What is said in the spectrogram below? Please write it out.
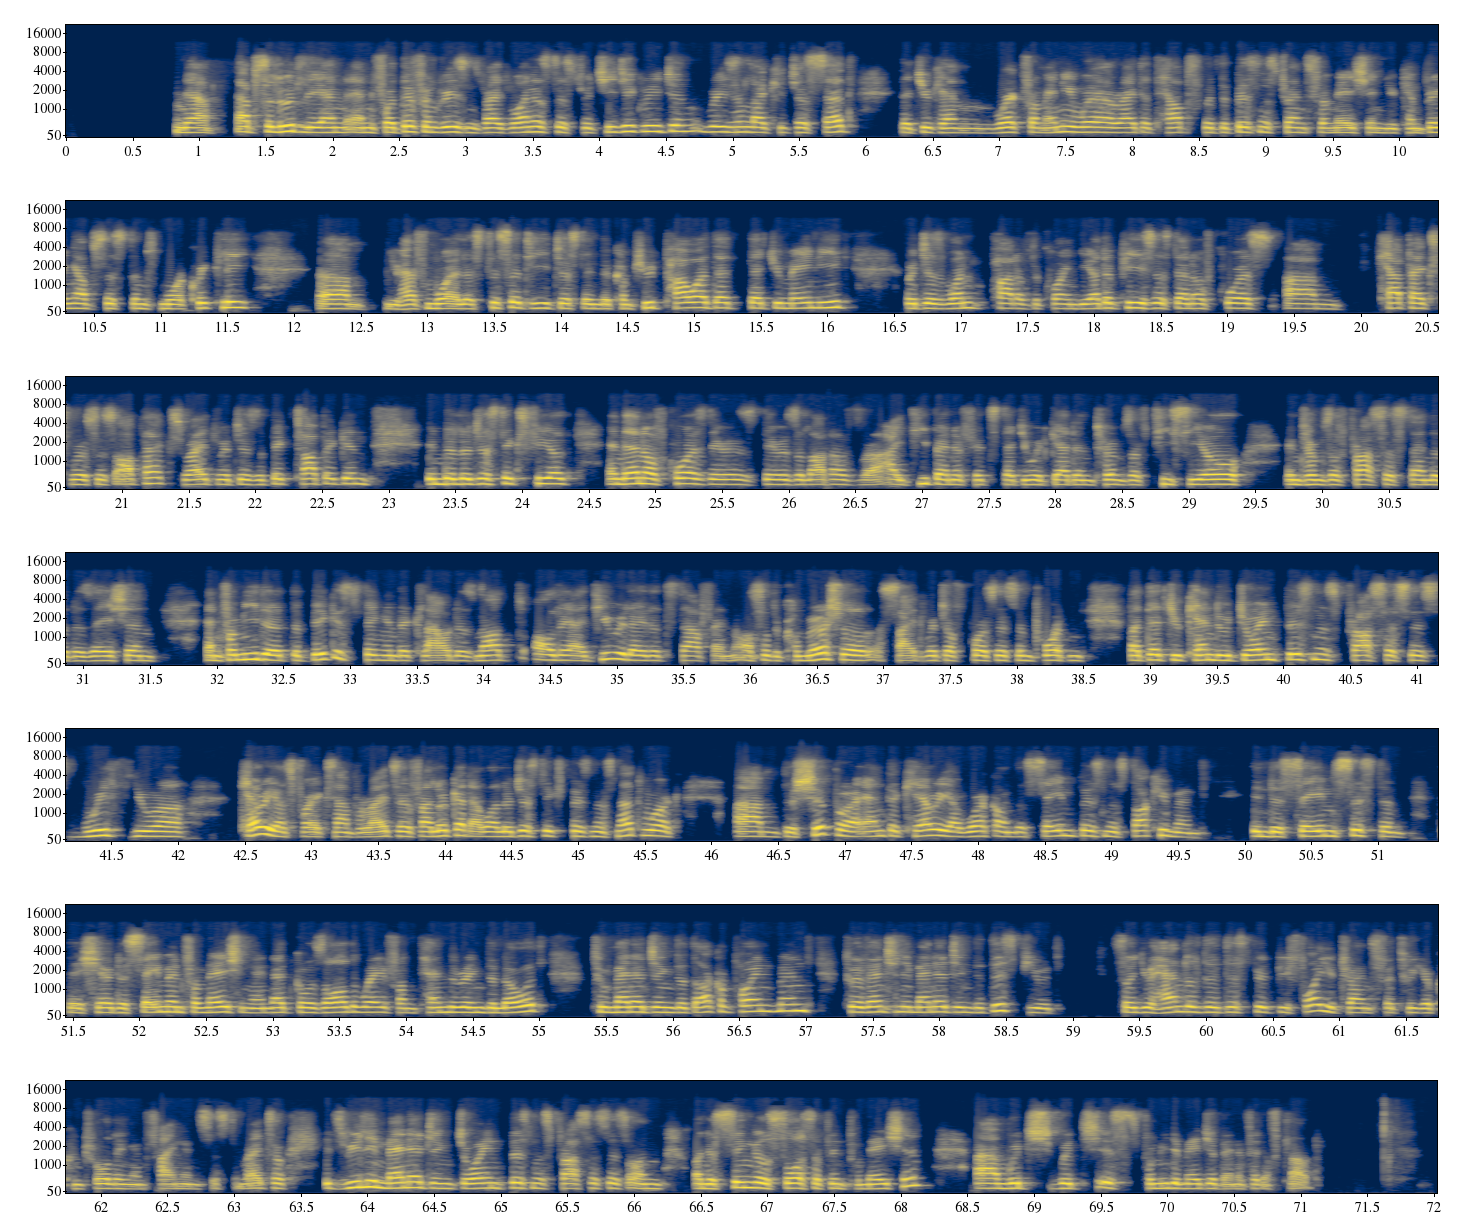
yeah, absolutely. And, and for different reasons, right? One is the strategic region reason, like you just said, that you can work from anywhere, right? It helps with the business transformation. You can bring up systems more quickly. Um, you have more elasticity just in the compute power that, that you may need, which is one part of the coin. The other piece is then, of course, um, capex versus opex right which is a big topic in in the logistics field. And then of course there is there is a lot of uh, it benefits that you would get in terms of tco in terms of process standardization. And for me the, the biggest thing in the cloud is not all the it related stuff and also the commercial side which of course is important but that you can do joint business processes with your carriers for example right? So if i look at our logistics business network um, the shipper and the carrier work on the same business document in the same system. They share the same information, and that goes all the way from tendering the load to managing the dock appointment to eventually managing the dispute. So you handle the dispute before you transfer to your controlling and finance system, right? So it's really managing joint business processes on, on a single source of information. um, which which is for me the major benefit of cloud.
